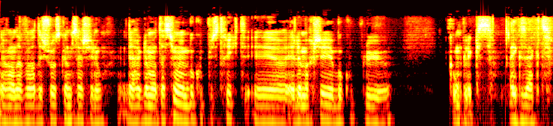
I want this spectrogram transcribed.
avant d'avoir des choses comme ça chez nous. La réglementation est beaucoup plus stricte et, euh, et le marché est beaucoup plus euh, complexe. Exact.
